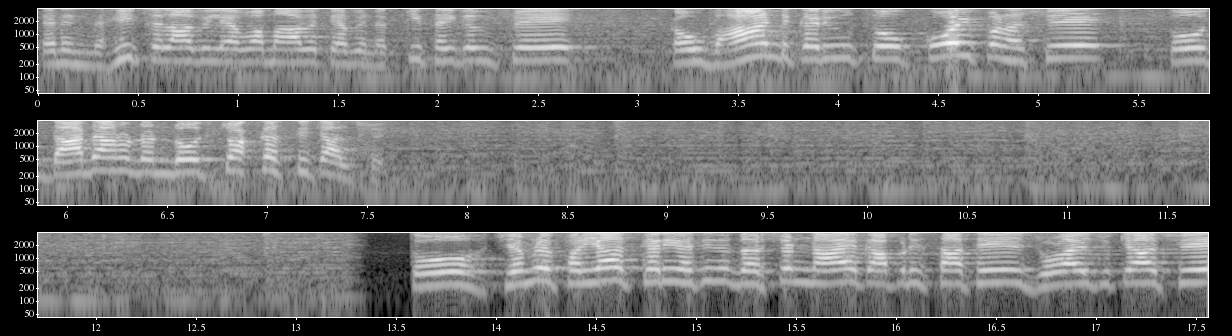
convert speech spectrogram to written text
તેને નહીં ચલાવી લેવામાં આવે તે હવે નક્કી થઈ ગયું છે. કૌભાંડ કર્યું તો કોઈ પણ હશે તો દાદાનો દંડો ચોક્કસથી ચાલશે. તો જેમણે ફરિયાદ કરી હતી તે દર્શન નાયક આપણી સાથે જોડાઈ ચુક્યા છે.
